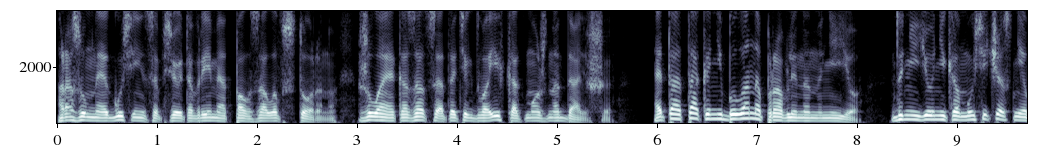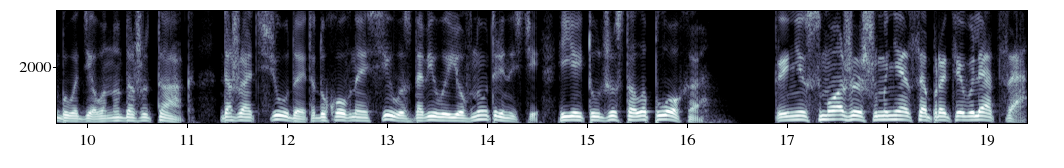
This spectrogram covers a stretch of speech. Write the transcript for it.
Разумная гусеница все это время отползала в сторону, желая оказаться от этих двоих как можно дальше. Эта атака не была направлена на нее. До нее никому сейчас не было дела, но даже так, даже отсюда эта духовная сила сдавила ее внутренности, и ей тут же стало плохо. «Ты не сможешь мне сопротивляться!»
